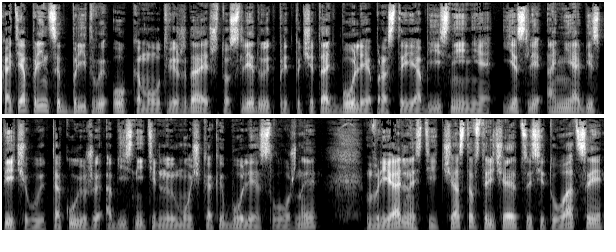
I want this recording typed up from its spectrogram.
Хотя принцип бритвы Оккама утверждает, что следует предпочитать более простые объяснения, если они обеспечивают такую же объяснительную мощь, как и более сложные, в реальности часто встречаются ситуации,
